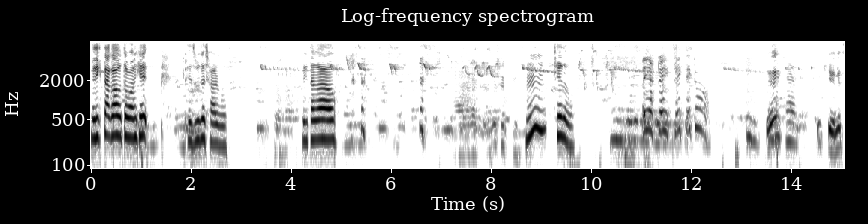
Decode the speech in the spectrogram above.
এদিক তাকাও তোমাকে ফেসবুকে ছাড়বো। এদিক তাকাও। হুম ছেড়ে দেবো। এই একটা একটু একটু এই? হ্যাঁ। খেয়ে নিস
